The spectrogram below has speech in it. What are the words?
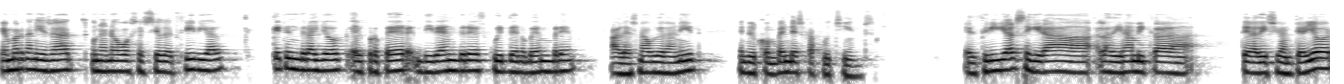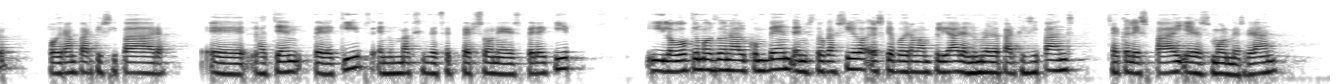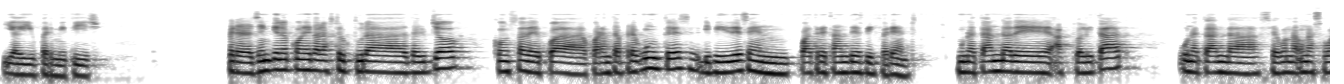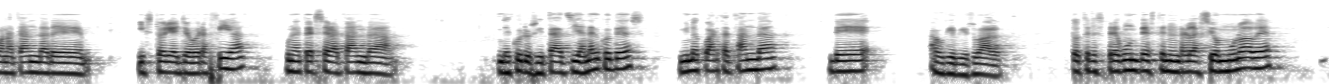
hem organitzat una nova sessió de Trivial que tindrà lloc el proper divendres 8 de novembre a les 9 de la nit en el convent dels Caputxins. El Trivial seguirà la dinàmica de l'edició anterior, podran participar eh, la gent per equips, en un màxim de 7 persones per equip, i el que ens dona el convent en aquesta ocasió és que podrem ampliar el número de participants, ja que l'espai és molt més gran i ho permeteix. Per a la gent que no coneix l'estructura del joc, consta de 40 preguntes dividides en quatre tandes diferents. Una tanda d'actualitat, una, tanda, segona, una segona tanda de història i geografia, una tercera tanda de curiositats i anècdotes i una quarta tanda d'audiovisual. Totes les preguntes tenen relació amb Monove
